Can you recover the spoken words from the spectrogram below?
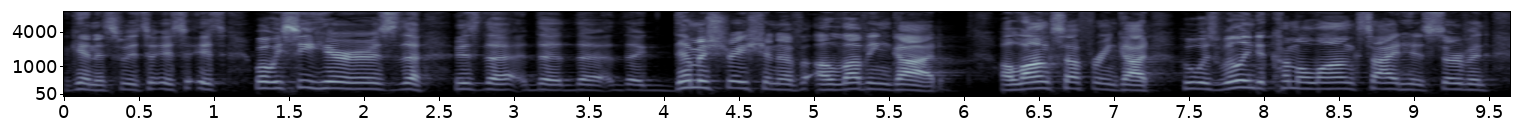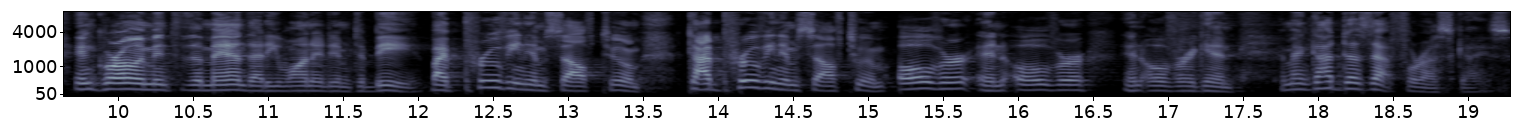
Again, it's, it's, it's, it's, what we see here is, the, is the, the, the, the demonstration of a loving God, a long suffering God who was willing to come alongside his servant and grow him into the man that he wanted him to be by proving himself to him. God proving himself to him over and over and over again. And man, God does that for us, guys.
